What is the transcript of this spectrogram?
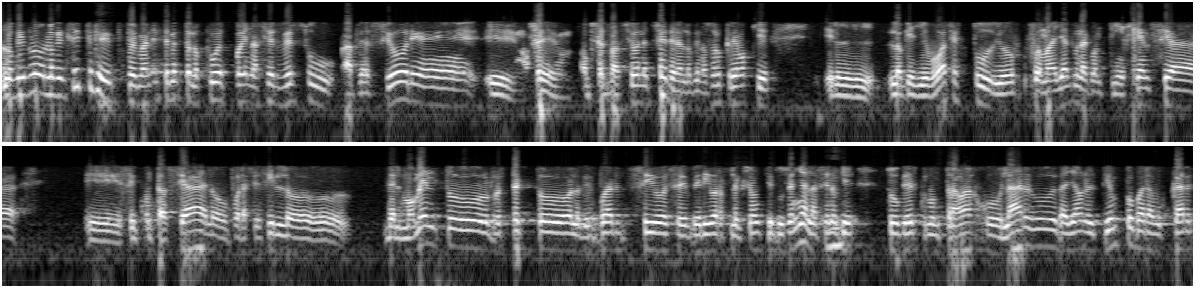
Lo que, no, lo que existe es que permanentemente los clubes pueden hacer ver sus apreciaciones, eh, no sé, observaciones, etcétera. Lo que nosotros creemos que el, lo que llevó a ese estudio fue más allá que una contingencia eh, circunstancial o, por así decirlo, del momento respecto a lo que puede haber sido ese periodo de reflexión que tú señalas, sino que tuvo que ver con un trabajo largo, detallado en el tiempo, para buscar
